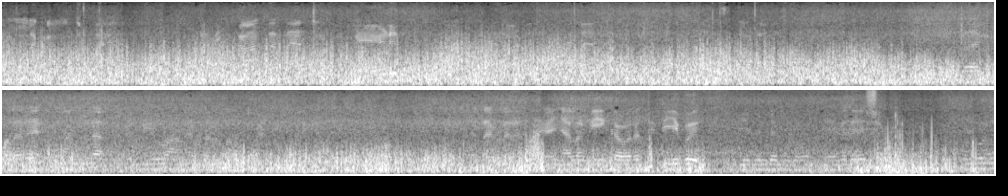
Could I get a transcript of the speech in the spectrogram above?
നല്ല കാറ്റുണ്ട് ഇവിടെ നിൽക്കാൻ തന്നെ നമുക്ക് പേടി തോന്നും. അതായത് വളരെ നല്ല ഒരു വ്യൂ ആണ് ഇവിടെ നിന്ന് നമുക്ക് കിട്ടിക്കൊണ്ടിരിക്കുന്നത് എന്താ ഇവിടെ നിന്ന് കഴിഞ്ഞാൽ നമുക്ക് ഈ കവരത്തി ദ്വീപ്. ദ്വീപിന്റെ മുഴുവൻ ഏകദേശം മുഴുവൻ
